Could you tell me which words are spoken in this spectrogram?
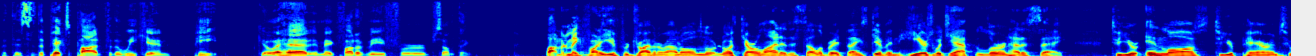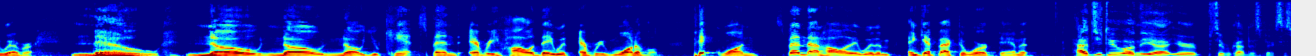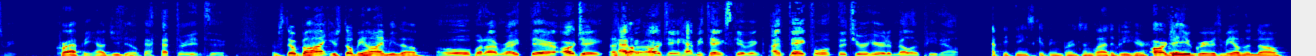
But this is the picks pod for the weekend. Pete, go ahead and make fun of me for something. Well, I'm going to make fun of you for driving around all North Carolina to celebrate Thanksgiving. Here's what you have to learn how to say to your in-laws, to your parents, whoever. No, no, no, no. You can't spend every holiday with every one of them. Pick one, spend that holiday with them, and get back to work. Damn it. How'd you do on the uh, your super contest picks this week? Crappy. How'd you do? Three and two. I'm still behind. You're still behind me though. Oh, but I'm right there. RJ, That's happy, right. RJ, happy Thanksgiving. I'm thankful that you're here to mellow Pete out. Happy Thanksgiving, Prince. I'm glad to be here. RJ, yeah. you agree with me on the no?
